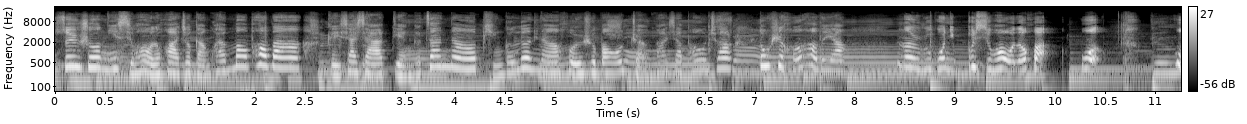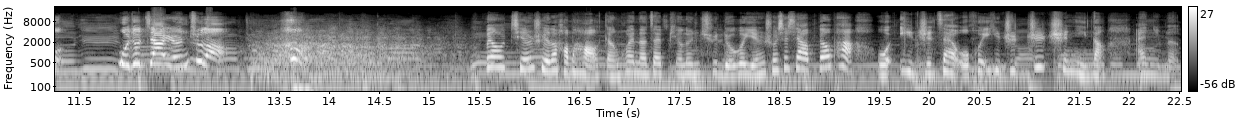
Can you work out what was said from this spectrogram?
所以说你喜欢我的话，就赶快冒泡吧，给夏夏点个赞呢，评个论呢，或者说帮我转发一下朋友圈，都是很好的呀。那如果你不喜欢我的话，我我我就嫁人去了，哼。不要潜水了，好不好？赶快呢，在评论区留个言，说夏夏不要怕，我一直在，我会一直支持你的，爱你们，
